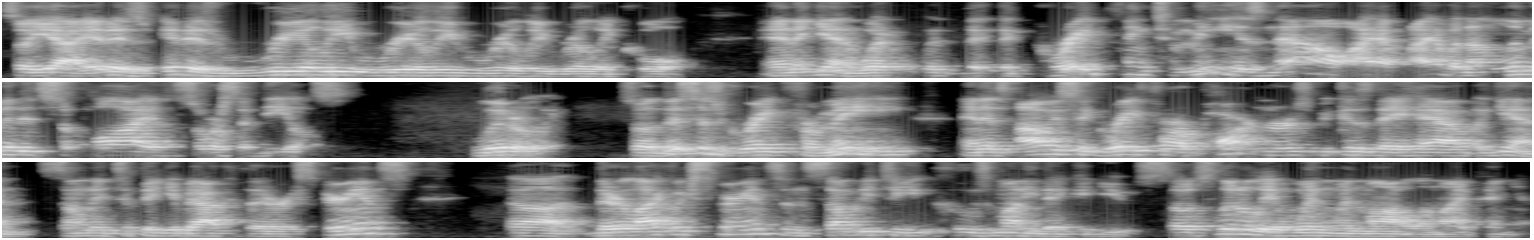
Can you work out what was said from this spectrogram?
So yeah, it is it is really really really really cool. And again, what, what the, the, great thing to me is now I have I have an unlimited supply of source of deals, literally. So this is great for me and it's obviously great for our partners because they have, again, somebody to piggyback their experience, uh, their life experience, and somebody to whose money they could use. So it's literally a win-win model, in my opinion.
